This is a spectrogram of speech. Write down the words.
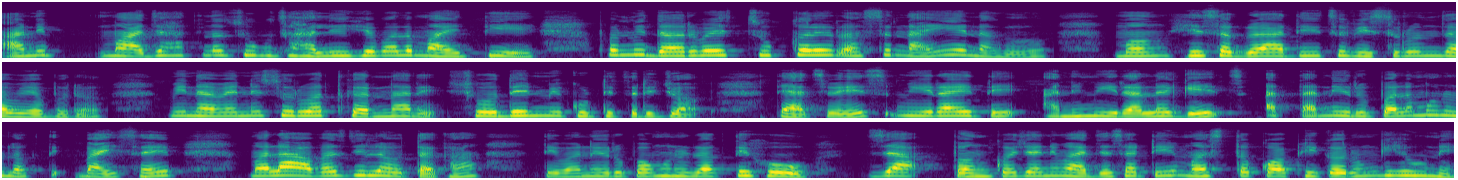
आणि माझ्या हातनं चूक झाली हे मला माहिती आहे पण मी दरवेळेस चूक करेल असं नाही आहे ना गं. मग हे सगळं आधीचं विसरून जाऊया बरं. मी नव्याने सुरुवात करणार आहे. शोधेन मी कुठेतरी जॉब त्याच वेळेस मीरा येते आणि मीरा लगेच आता निरूपाला म्हणू लागते बाईसाहेब मला आवाज दिला होता का? तेव्हा निरूपा म्हणू लागते हो जा पंकज आणि माझ्यासाठी मस्त कॉफी करून घेऊन ये.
